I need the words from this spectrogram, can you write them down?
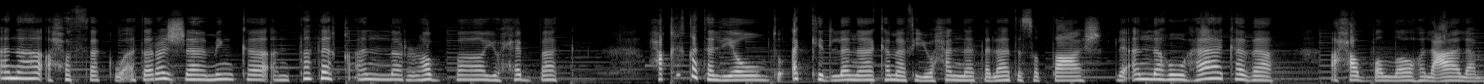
أنا أحثك وأترجى منك أن تثق أن الرب يحبك. حقيقة اليوم تؤكد لنا كما في يوحنا 3 16 لأنه هكذا أحب الله العالم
